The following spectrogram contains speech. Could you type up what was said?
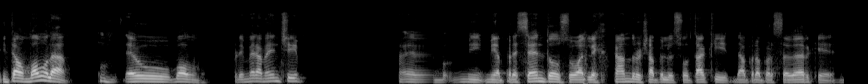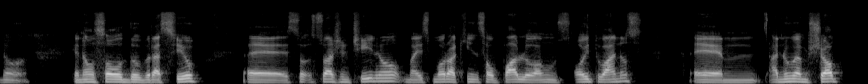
Então, vamos lá. Eu, bom, primeiramente, eh, me, me, apresento, sou Alejandro, já pelo sotaque dá para perceber que não, que não sou do Brasil. Eh, sou, sou, argentino, mas moro aqui em São Paulo há uns oito anos. Eh, a Nuvem Shop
